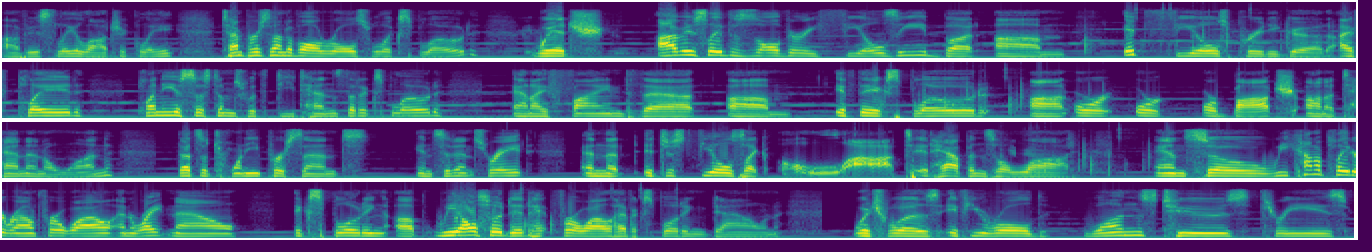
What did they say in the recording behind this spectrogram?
obviously logically 10% of all rolls will explode which obviously this is all very feelsy but um, it feels pretty good i've played plenty of systems with d10s that explode and i find that um, if they explode on or or or botch on a 10 and a 1 that's a 20% incidence rate and that it just feels like a lot it happens a lot and so we kind of played around for a while and right now exploding up. We also did for a while have exploding down, which was if you rolled ones, twos, threes,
